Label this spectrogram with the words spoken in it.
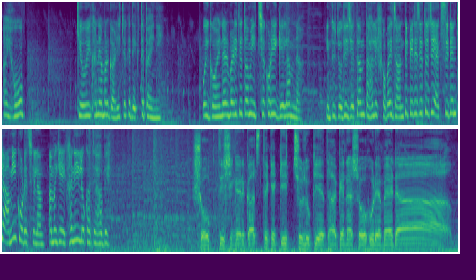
আই হোপ কেউ এখানে আমার গাড়িটাকে দেখতে পায়নি। ওই গয়নার বাড়িতে তো আমি ইচ্ছে করেই গেলাম না। কিন্তু যদি যেতাম, তাহলে সবাই জানতে পেরে যেত যে অ্যাক্সিডেন্টটা আমিই করেছিলাম। আমাকে এখানেই লোকাতে হবে। শক্তি সিং এর কাছ থেকে কিচ্ছু লুকিয়ে থাকে না শহুরে ম্যাডাম।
